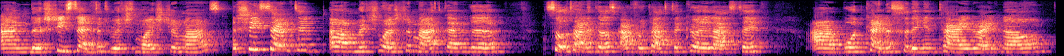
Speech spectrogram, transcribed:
and the SheScentIt Rich Moisture Mask. The SheScentIt um, Rich Moisture Mask and the Soultanicals Afrotastic Curl Elastic are both kind of sitting and tied right now.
